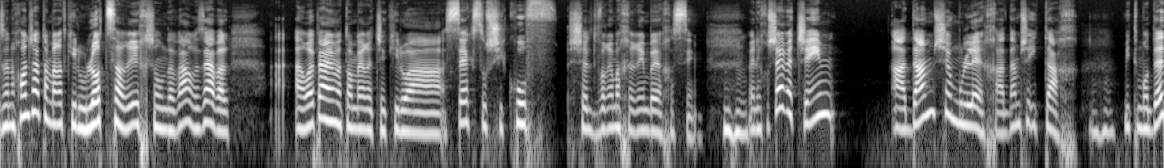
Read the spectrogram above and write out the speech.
זה נכון שאת אומרת, כאילו, לא צריך שום דבר וזה, אבל הרבה פעמים את אומרת שכאילו הסקס הוא שיקוף של דברים אחרים ביחסים. ואני חושבת שאם האדם שמולך, האדם שאיתך, מתמודד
